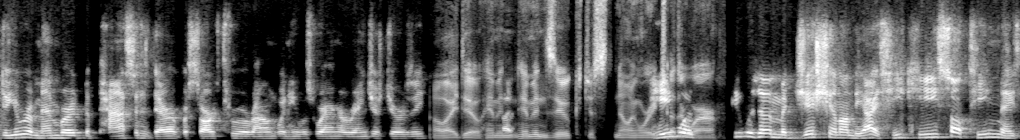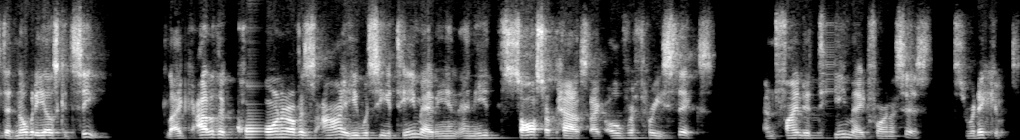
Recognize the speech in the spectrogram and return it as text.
do you remember the passes Derek Brassard threw around when he was wearing a Rangers jersey? Oh, I do. Him and him and Zook just knowing where each other was, were. He was a magician on the ice. He he saw teammates that nobody else could see. Like out of the corner of his eye, he would see a teammate and, and he'd saucer pass like over three sticks and find a teammate for an assist. It's ridiculous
